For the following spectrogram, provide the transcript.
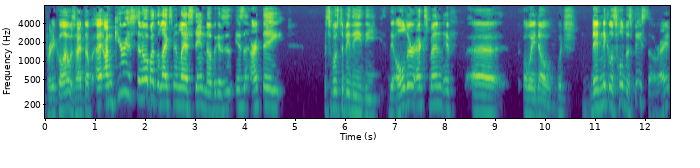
pretty cool. I was hyped up. I, I'm curious to know about the X Men Last Stand though, because isn't aren't they supposed to be the the the older X Men? If uh, oh wait, no, which they had Nicholas Hoult as Beast though, right?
